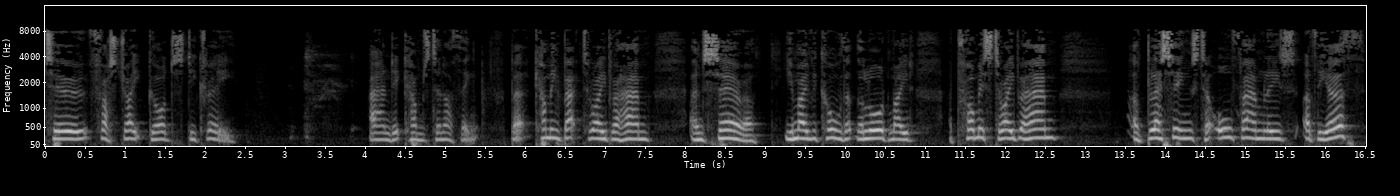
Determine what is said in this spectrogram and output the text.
to frustrate God's decree. And it comes to nothing. But coming back to Abraham and Sarah, you may recall that the Lord made a promise to Abraham of blessings to all families of the earth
